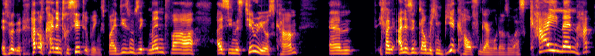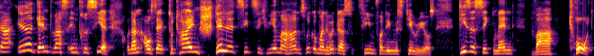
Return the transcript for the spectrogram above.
Es wirkte, hat auch keinen interessiert übrigens. Bei diesem Segment war, als die Mysterios kam, ähm, ich fand, alle sind, glaube ich, ein Bier kaufen gegangen oder sowas. Keinen hat da irgendwas interessiert. Und dann aus der totalen Stille zieht sich Wirma Hahn zurück und man hört das Theme von den Mysterios. Dieses Segment war tot.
